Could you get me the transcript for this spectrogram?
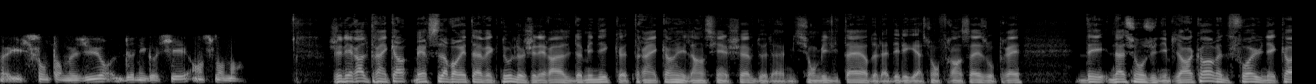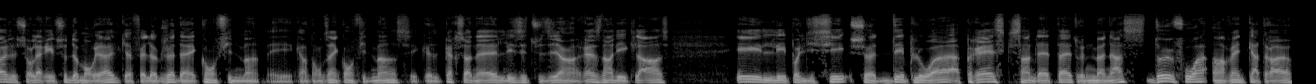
ils sont en mesure de négocier en ce moment. Général Trinquant, merci d'avoir été avec nous. Le général Dominique Trinquant est l'ancien chef de la mission militaire de la délégation française auprès des Nations Unies. il y a encore une fois une école sur la rive sud de Montréal qui a fait l'objet d'un confinement. Et quand on dit un confinement, c'est que le personnel, les étudiants restent dans les classes et les policiers se déploient après ce qui semblait être une menace deux fois en 24 heures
